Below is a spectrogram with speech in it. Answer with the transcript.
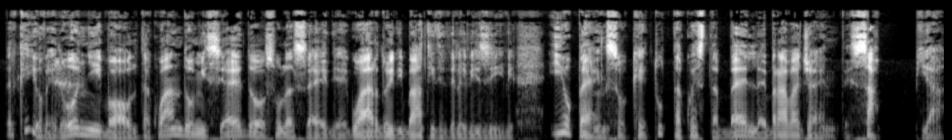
Perché io vedo ogni volta quando mi siedo sulla sedia e guardo i dibattiti televisivi, io penso che tutta questa bella e brava gente sappia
